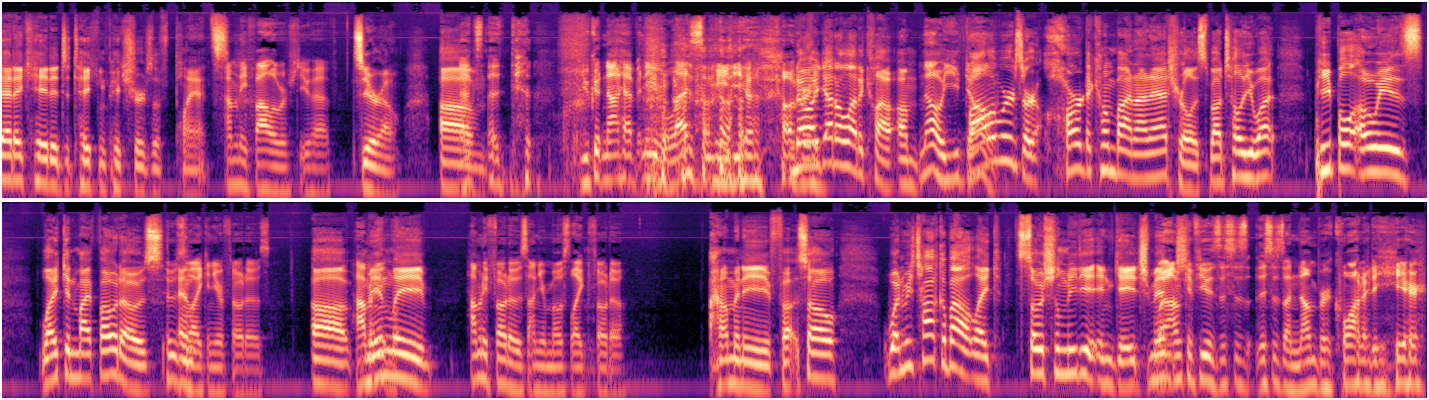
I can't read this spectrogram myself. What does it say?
dedicated to taking pictures of plants. How many followers do you have? Zero. Um, That's you could not have any less media coverage. no, I got a lot of clout. Um, No, you don't. followers are hard to come by on iNaturalist, but I'll tell you what, people always liking my photos. Who's and, liking your photos? Uh, How many- mainly How many photos on your most liked photo? how many pho- so when we talk about like social media engagement Well, I'm confused. This is this is a number quantity here.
